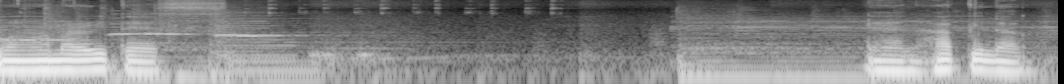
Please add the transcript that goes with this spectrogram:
mga marites. Ayan, happy lang.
